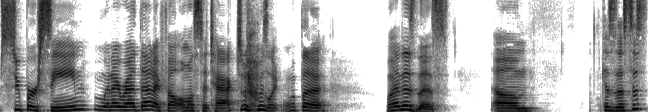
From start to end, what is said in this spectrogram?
super seen when I read that. I felt almost attacked. I was like, what the what is this? Um because this is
